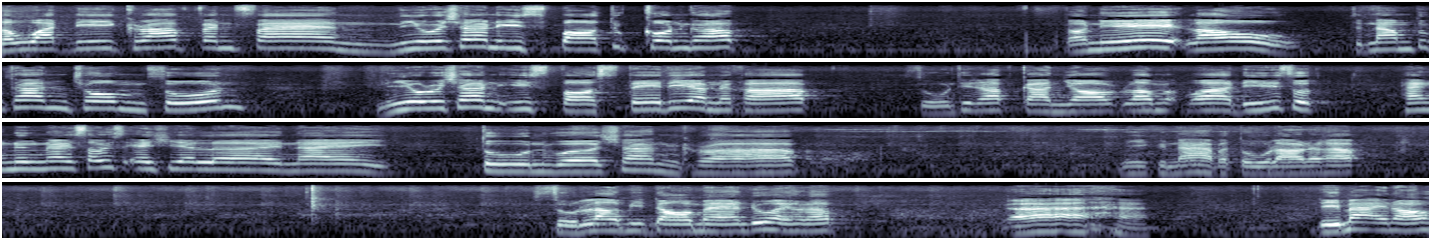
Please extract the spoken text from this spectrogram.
สวัสดีครับแฟนๆ New Vision Esport ทุกคนครับ ตอนนี้เราจะนำทุกท่านชมศูนย์ New Vision Esport Stadium นะครับ ศูนย์ที่รับการยอมรับว่าดีที่สุดแห่งหนึ่งใน Southeast Asia เลยในตูนเวอร์ชันครับ นี่คือหน้าประตูเรานะครับ ศูนย์เรามีดอแมนด้วยครับ อ่า ดีมากไอ้น้อง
